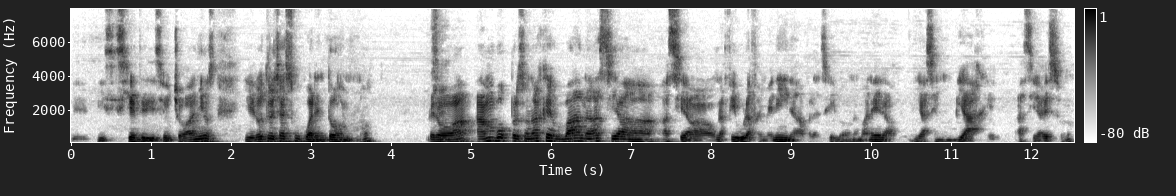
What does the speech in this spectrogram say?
de 17, 18 años y el otro ya es un cuarentón, ¿no? Pero Sí. a- ambos personajes van hacia, hacia una figura femenina, para decirlo de una manera, y hacen un viaje hacia eso, ¿no?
